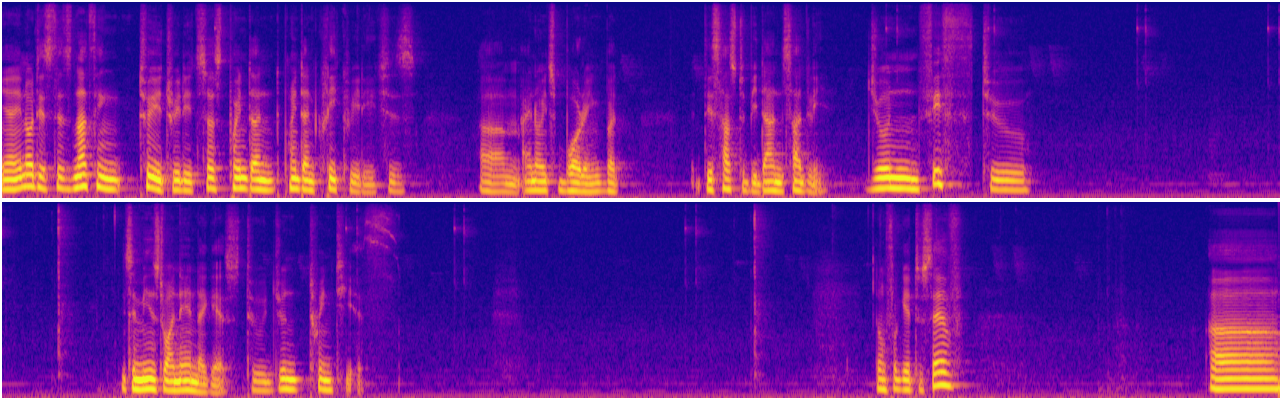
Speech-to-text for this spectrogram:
Yeah, you notice there's nothing to it really. It's just point and point and click really, which is um, I know it's boring, but this has to be done sadly. June 5th to it's a means to an end, I guess, to June 20th. Don't forget to save. Uh,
